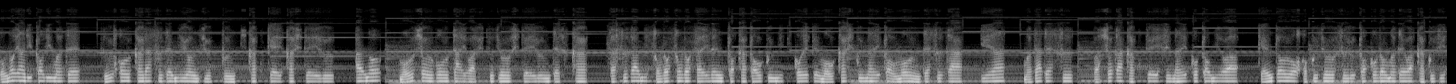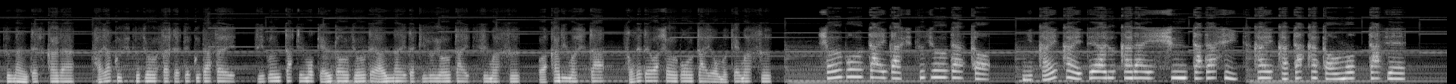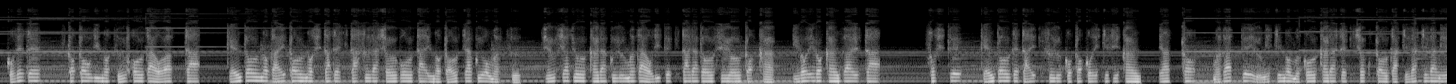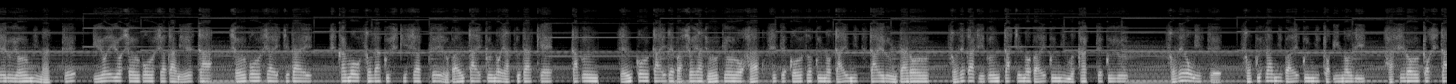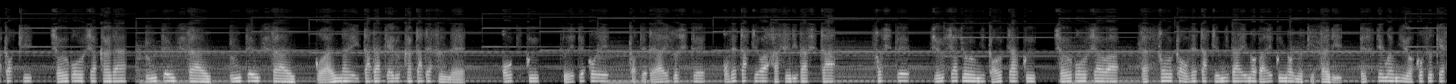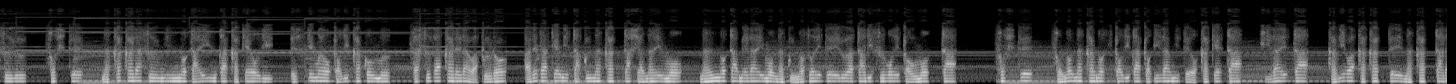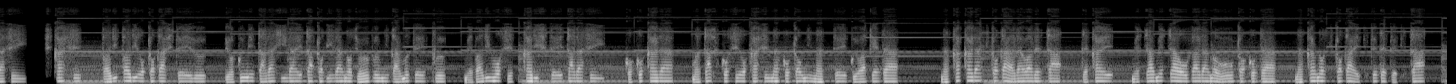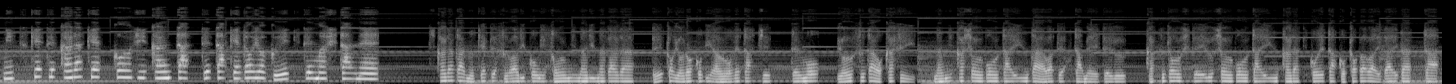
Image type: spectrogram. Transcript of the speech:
このやりとりまで、通報からすでに40分近く経過している。あの、もう消防隊は出場しているんですか？さすがにそろそろサイレントか遠くに聞こえてもおかしくないと思うんですが、いや、まだです。場所が確定しないことには、県道を北上するところまでは確実なんですから、早く出場させてください。自分たちも県道上で案内できるよう待機します。わかりました。それでは消防隊を向けます。消防隊が出場だと、2回書いてあるから一瞬正しい使い方かと思ったぜ。これで、一通りの通報が終わった。県道の街灯の下でひたすら消防隊の到着を待つ。駐車場から車が降りてきたらどうしようとか、色々考えた。そして、県道で待機すること小1時間、やっと、曲がっている道の向こうから赤色灯がちらちら見えるようになって、いよいよ消防車が見えた。消防車1台、しかもおそらく指揮車っていうバンタイプのやつだけ、多分、先行隊で場所や状況を把握して後続の隊に伝えるんだろう。それが自分たちのバイクに向かってくる。それを見て、即座にバイクに飛び乗り、走ろうとした時、消防車から、運転手さん、運転手さん、ご案内いただける方ですね。大きく、ついてこい、と手で合図して、俺たちは走り出した。そして、駐車場に到着、消防車は、さっそうと俺たち2台のバイクの抜き去り、エステマに横付けする。そして、中から数人の隊員が駆け降り、エステマを取り囲む。さすが彼らはプロ、あれだけ見たくなかった車内も、何のためらいもなく覗いているあたりすごいと思った。そして、その中の一人が扉に手をかけた、開いた、鍵はかかっていなかったらしい。しかし、パリパリ音がしている。よく見たら開いた扉の上部にガムテープ、目張りもしっかりしていたらしい。ここから、また少しおかしなことになっていくわけだ。中から人が現れた。でかい、めちゃめちゃ大柄の大男だ。中の人が生きて出てきた。見つけてから結構時間経ってたけどよく生きてましたね。力が抜けて座り込みそうになりながら、ええー、と喜び合う俺たち。でも、様子がおかしい。何か消防隊員が慌てふためいてる。活動している消防隊員から聞こえた言葉は意外だった。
